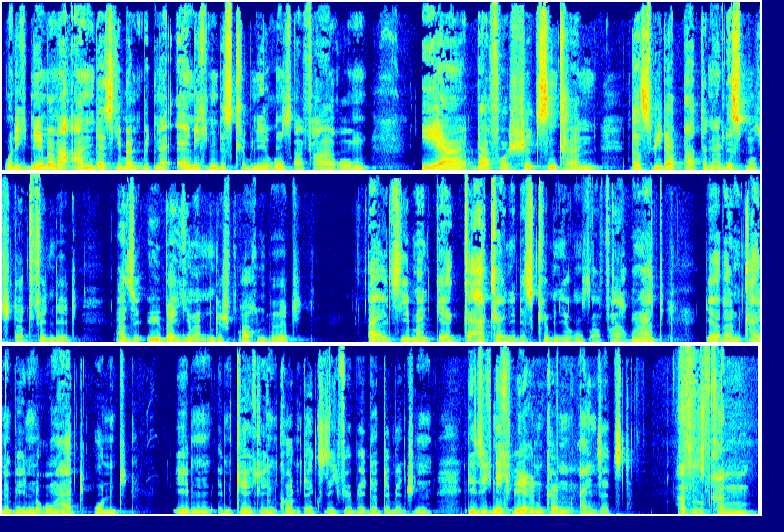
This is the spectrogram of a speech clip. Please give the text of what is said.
Und ich nehme mal an, dass jemand mit einer ähnlichen Diskriminierungserfahrung eher davor schützen kann, dass wieder Paternalismus stattfindet, also über jemanden gesprochen wird, als jemand, der gar keine Diskriminierungserfahrung hat, der dann keine Behinderung hat und eben im kirchlichen Kontext sich für behinderte Menschen, die sich nicht wehren können, einsetzt. Also können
